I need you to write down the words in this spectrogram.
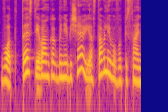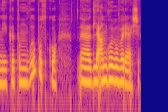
Вот, тест я вам как бы не обещаю, я оставлю его в описании к этому выпуску э, для англоговорящих.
